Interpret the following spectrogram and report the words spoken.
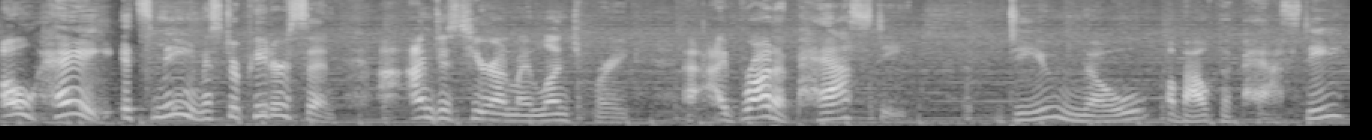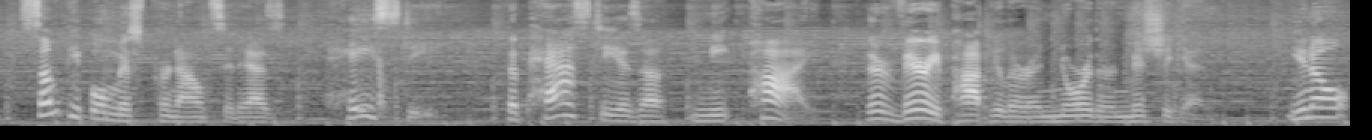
Oh, hey, it's me, Mr. Peterson. I- am just here on my lunch break. I, I brought a pasty. Do you know about the pasty? Some people mispronounce it as pasty. The pasty is a meat pie. They're very popular in northern Michigan. You know,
